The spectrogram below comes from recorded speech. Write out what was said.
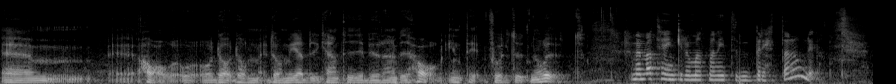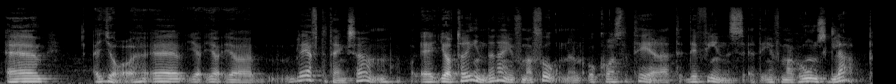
ehm, eh, har och, och de, de, de erbjud- garantierbjudanden vi har inte fullt ut når ut. Men vad tänker du om att man inte berättar om det? Ehm, Ja, eh, jag, jag, jag blir eftertänksam. Eh, jag tar in den här informationen och konstaterar att det finns ett informationsglapp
